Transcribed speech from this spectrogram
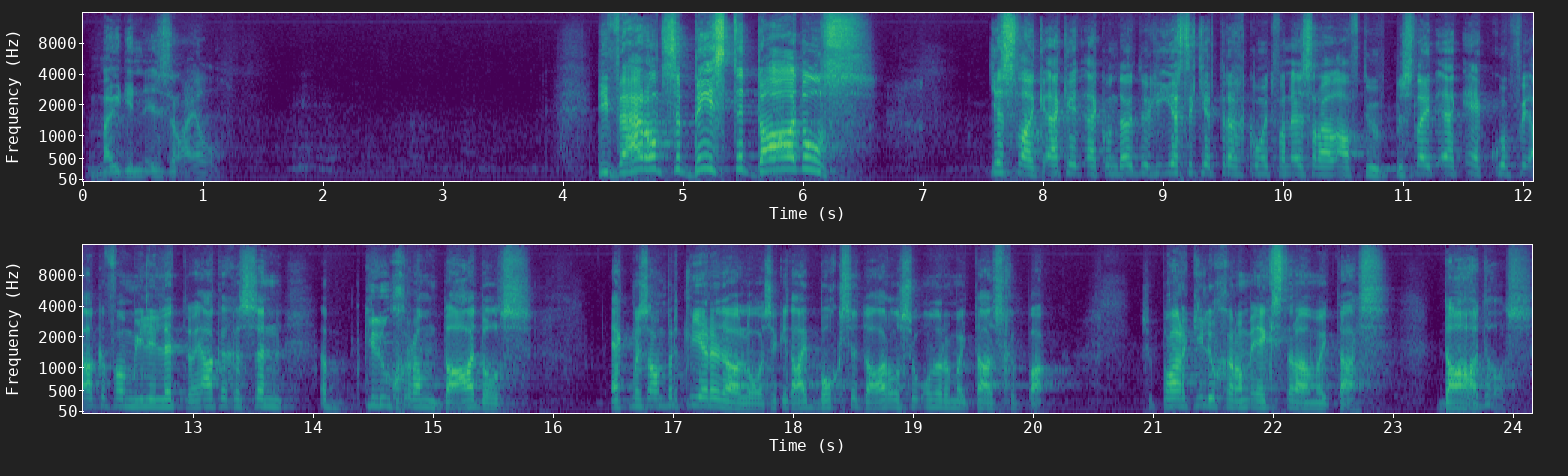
Made in Israel. Die wêreld se beste dadels. Just like ek het ek onthou toe ek die eerste keer teruggekom het van Israel af toe, besluit ek ek koop vir elke familielid, vir elke gesin 'n kilogram dadels. Ek moes amper klere daar los. Ek het daai bokse dadels so onder in my tas gepak. So 'n paar kilogram ekstra in my tas. Dadels.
